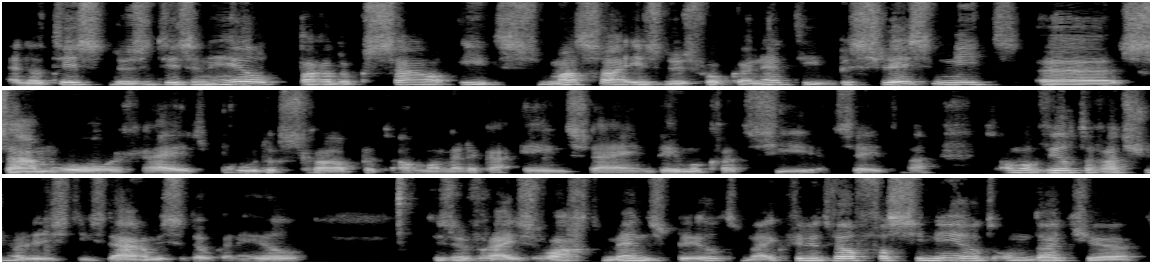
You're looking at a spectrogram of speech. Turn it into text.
En dat is, dus het is een heel paradoxaal iets. Massa is dus voor Canetti beslist niet uh, saamhorigheid, broederschap, het allemaal met elkaar eens zijn, democratie, et cetera. Het is allemaal veel te rationalistisch. Daarom is het ook een heel... Het is een vrij zwart mensbeeld. Maar ik vind het wel fascinerend omdat je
